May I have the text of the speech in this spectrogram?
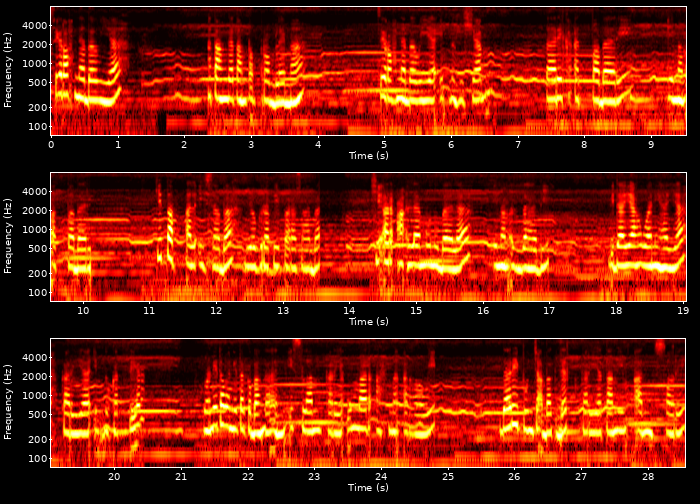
sirah nabawiyah, tangga tanpa problema, sirah nabawiyah Ibnu Hisham, Tarik At-Tabari, Imam At-Tabari, Kitab Al-Isabah, biografi para sahabat, Syiar A'lamu Nubala, Imam Az-Zahabi, Bidayah Wanihayah, karya Ibnu Katsir, Wanita-wanita kebanggaan Islam karya Umar Ahmad Ar-Rawi. Dari Puncak Baghdad karya Tamim Ansari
